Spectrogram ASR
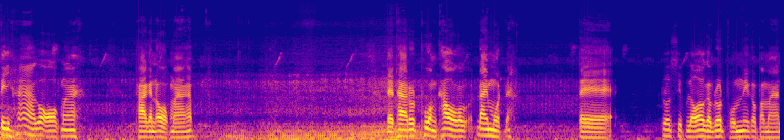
ตีห้าก็ออกมา พากันออกมาครับ แต่ถ้ารถพ่วงเข้าก็ได้หมดนะแต่รถสิบล้อกับรถผมนี่ก็ประมาณ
